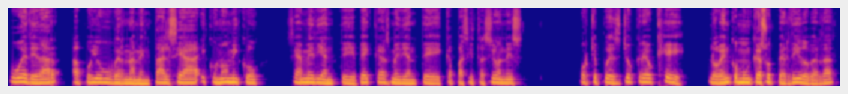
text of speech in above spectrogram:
puede dar apoyo gubernamental, sea económico, sea mediante becas, mediante capacitaciones, porque pues yo creo que lo ven como un caso perdido, ¿verdad?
